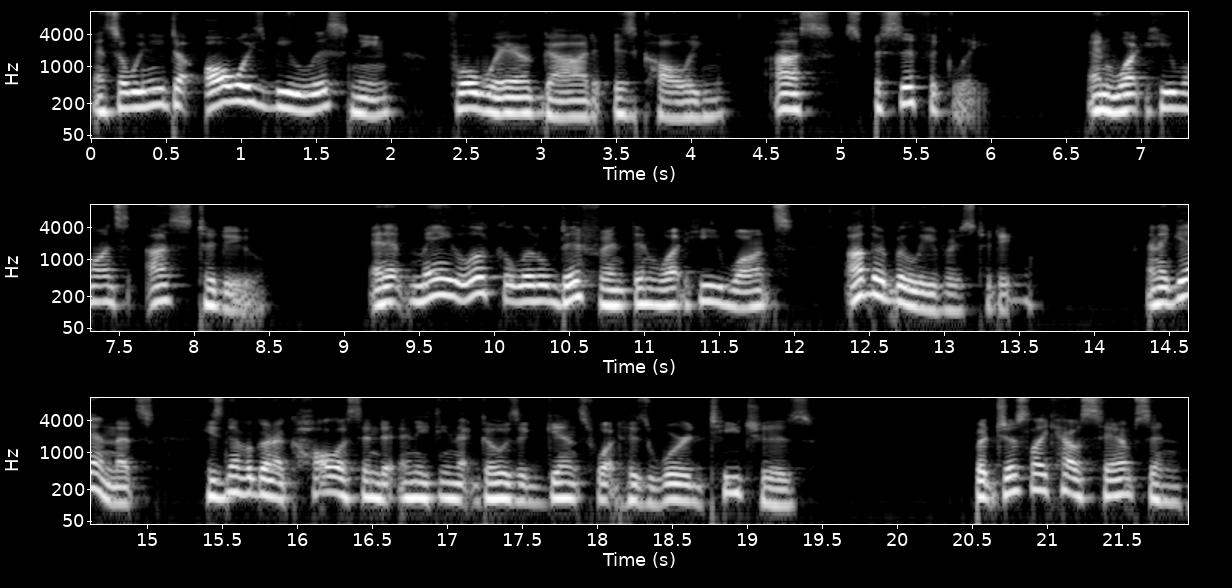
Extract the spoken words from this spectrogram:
And so we need to always be listening for where God is calling us specifically and what He wants us to do. And it may look a little different than what He wants other believers to do. And again, that's He's never going to call us into anything that goes against what His Word teaches. But just like how Samson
